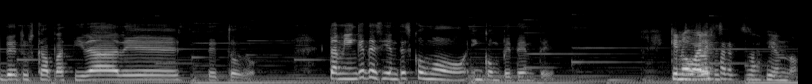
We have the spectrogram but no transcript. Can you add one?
De tus capacidades, de todo. También que te sientes como incompetente. Que no Como vales para lo que estás haciendo.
